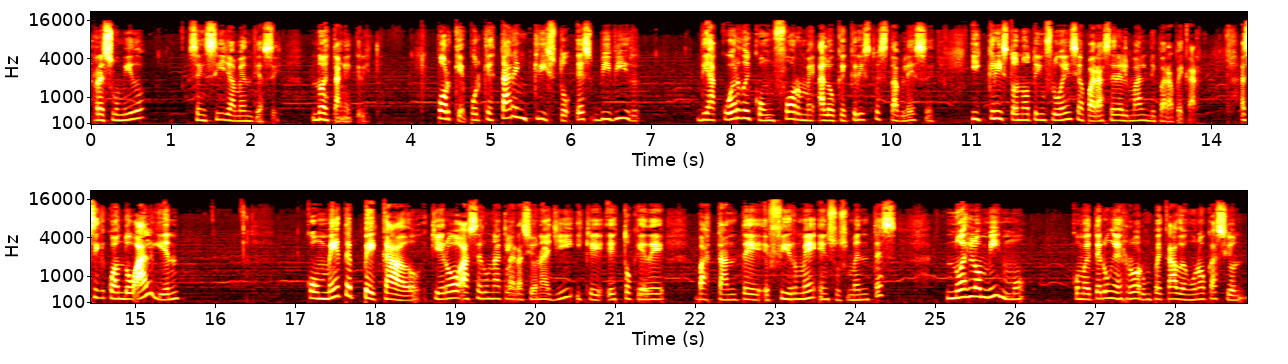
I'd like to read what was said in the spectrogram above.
Resumido, sencillamente así, no están en Cristo. ¿Por qué? Porque estar en Cristo es vivir de acuerdo y conforme a lo que Cristo establece. Y Cristo no te influencia para hacer el mal ni para pecar. Así que cuando alguien comete pecado, quiero hacer una aclaración allí y que esto quede bastante firme en sus mentes. No es lo mismo cometer un error, un pecado en una ocasión,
